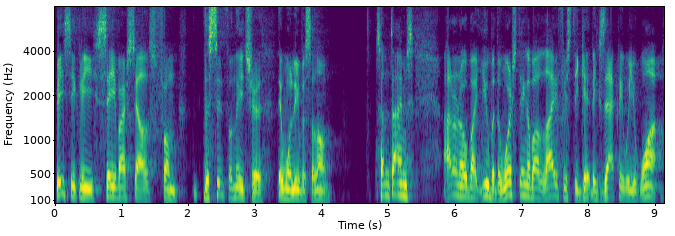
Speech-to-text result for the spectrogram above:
basically save ourselves from the sinful nature that won't leave us alone. Sometimes, I don't know about you, but the worst thing about life is to get exactly what you want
